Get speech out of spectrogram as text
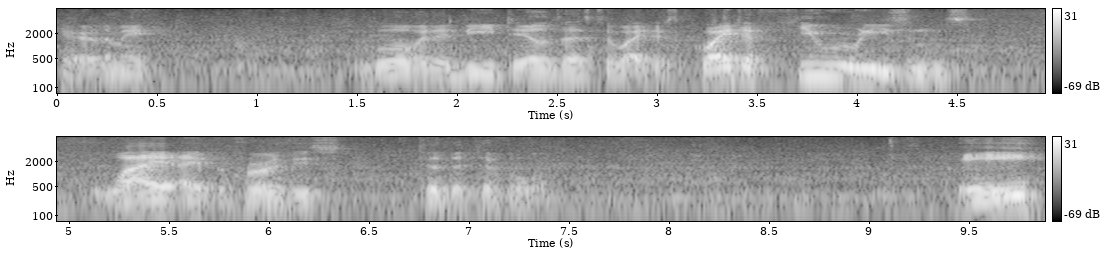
Here, let me go over the details as to why. There's quite a few reasons why I prefer this to the Tavor. A,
